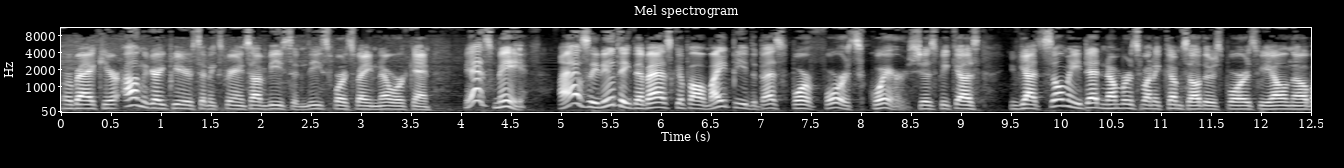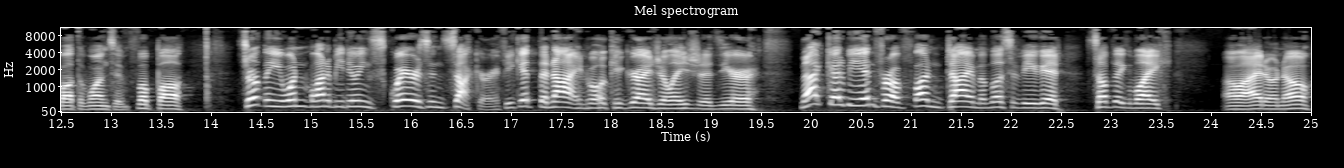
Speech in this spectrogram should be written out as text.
We're back here on the Greg Peterson Experience on VSiN, the Sports Betting Network, and yes, me. I honestly do think that basketball might be the best sport for squares, just because you've got so many dead numbers when it comes to other sports. We all know about the ones in football. Certainly, you wouldn't want to be doing squares in soccer. If you get the nine, well, congratulations. You're not going to be in for a fun time unless if you get something like, oh, I don't know,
